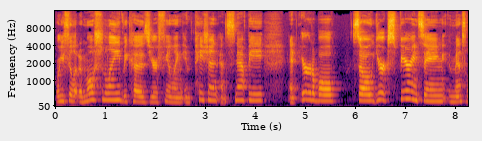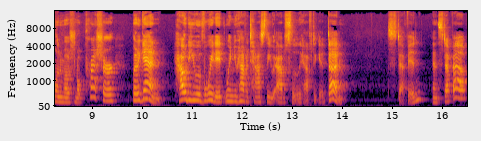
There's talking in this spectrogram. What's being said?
or you feel it emotionally because you're feeling impatient and snappy and irritable. So you're experiencing mental and emotional pressure, but again, how do you avoid it when you have a task that you absolutely have to get done? Step in and step out.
